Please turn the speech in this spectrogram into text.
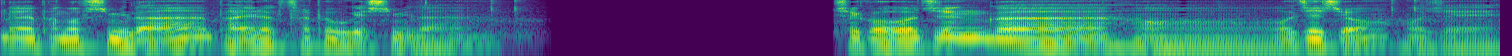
네, 반갑습니다. 바이렉 살펴보겠습니다. 제가 어젠가, 어, 어제죠. 어제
